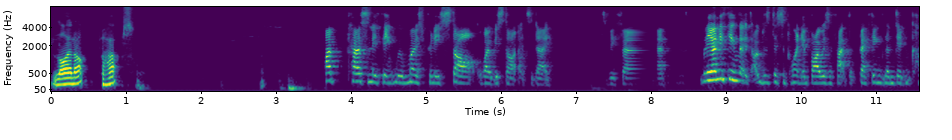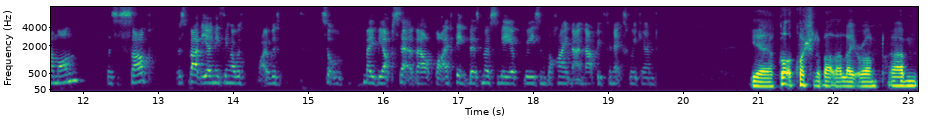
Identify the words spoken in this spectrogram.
lineup. Perhaps. I personally think we'll most probably start the way we started today, to be fair. But the only thing that I was disappointed by was the fact that Beth England didn't come on as a sub. That's about the only thing I was I was sort of maybe upset about, but I think there's mostly a reason behind that, and that'll be for next weekend. Yeah, I've got a question about that later on. Um,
